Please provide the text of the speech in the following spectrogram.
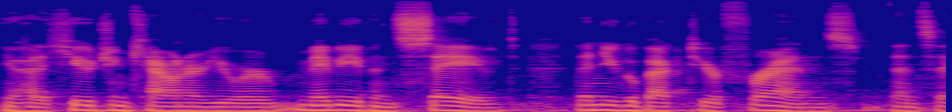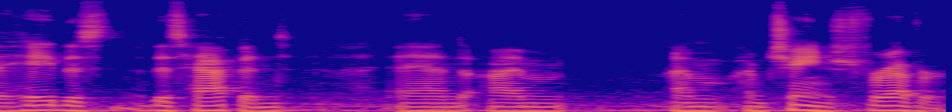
you had a huge encounter, you were maybe even saved. Then you go back to your friends and say, "Hey, this this happened, and I'm, I'm I'm changed forever."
